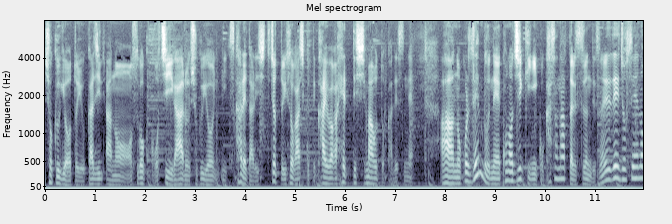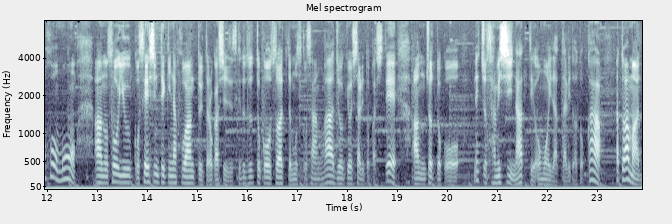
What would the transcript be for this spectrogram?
職業というかじあのすごくこう地位がある職業に疲れたりしてちょっと忙しくて会話が減ってしまうとかですね。あのこれ全部ねこの時期にこう重なったりするんですね。で女性の方もあのそういうこう精神的な不安といったらおかしいですけどずっとこう育てた息子さんが上京したりとかしてあのちょっとこうねちょっと寂しいなっていう思いだったりだとかあとはま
